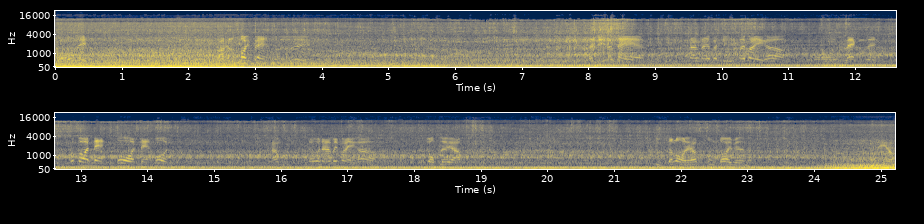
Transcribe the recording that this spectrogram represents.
เอาสิมาทั้งคอยแปะมาเลย อันนี้ตั้งแต่ทางในประจุไปใหม่ก็โอ้แรงเลยเมื่อก่อนแหนกโบดแหนกโบดครับนวนาใหม่ๆก็จบเลยครับหยุดตลอดเลยครับสูงด้อยไปนั่นนะนี่ครับ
